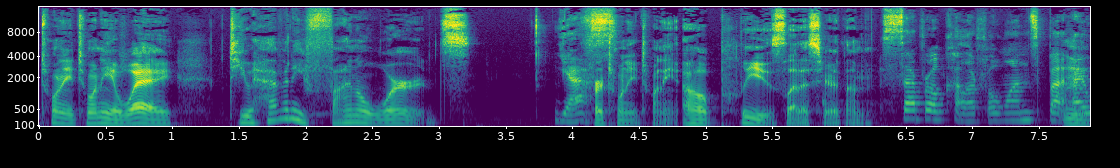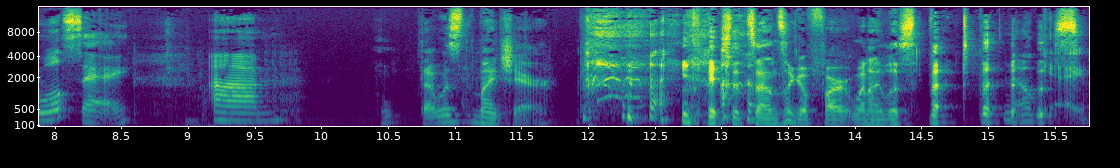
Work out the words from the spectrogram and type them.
2020 away, do you have any final words yes. for 2020? Oh, please let us hear them. several colorful ones, but I Mm. will say, um, That was my chair. In case it sounds like a fart when I listen back to this. okay,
